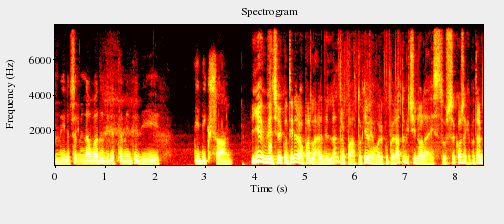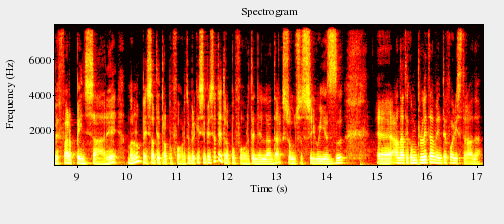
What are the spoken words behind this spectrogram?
Direttamente, no, vado direttamente di, di Dixan. Io invece continuerò a parlare dell'altro patto che abbiamo recuperato vicino alla Estus, cosa che potrebbe far pensare, ma non pensate troppo forte, perché se pensate troppo forte nella Dark Souls series eh, andate completamente fuori strada.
